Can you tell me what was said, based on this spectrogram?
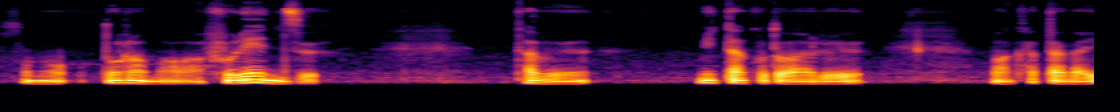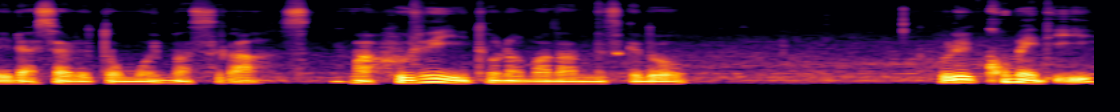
そのドラマは「フレンズ」多分見たことある、ま、方がいらっしゃると思いますが、まあ、古いドラマなんですけど古いコメディ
